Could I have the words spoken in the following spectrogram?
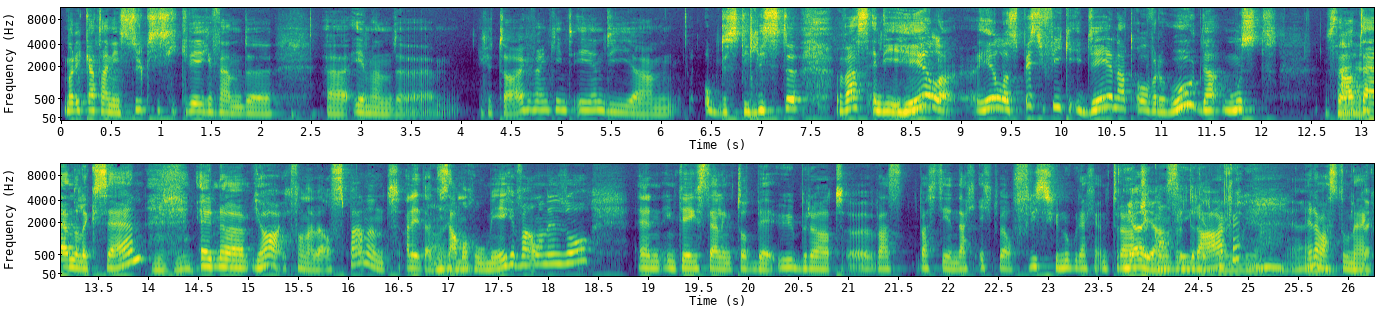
Maar ik had dan instructies gekregen van de, eh, een van de getuigen van kind 1, die ehm, ook de styliste was en die hele, hele specifieke ideeën had over hoe dat moest Zijn. uiteindelijk zijn. En eh, ja, ik vond dat wel spannend. Allee, dat is allemaal goed meegevallen en zo. En in tegenstelling tot bij uw bruid eh, was, was die een dag echt wel fris genoeg dat je een truitje kon zeker, verdragen. ja. Ja, En dat was toen eigenlijk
